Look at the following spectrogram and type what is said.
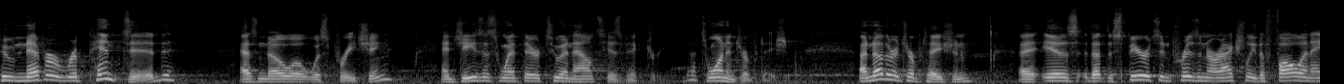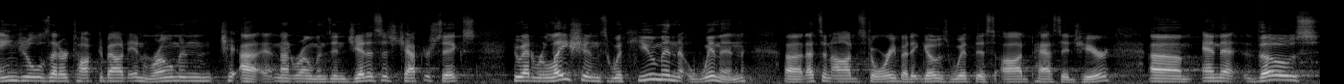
who never repented as Noah was preaching. And Jesus went there to announce his victory. That's one interpretation. Another interpretation uh, is that the spirits in prison are actually the fallen angels that are talked about in Romans, uh, not Romans, in Genesis chapter 6, who had relations with human women uh, that's an odd story, but it goes with this odd passage here. Um, and that those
